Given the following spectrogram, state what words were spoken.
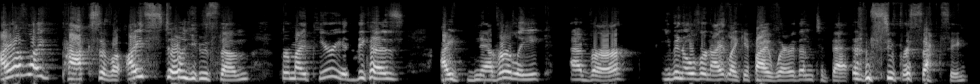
I have like packs of. I still use them for my period because I never leak ever, even overnight. Like if I wear them to bed, I'm super sexy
